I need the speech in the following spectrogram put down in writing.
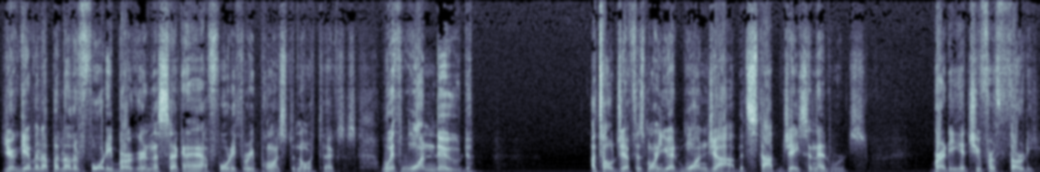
you're giving up another 40 burger in the second half, 43 points to North Texas with one dude. I told Jeff this morning you had one job. It's stop Jason Edwards. Brady hit you for 30.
